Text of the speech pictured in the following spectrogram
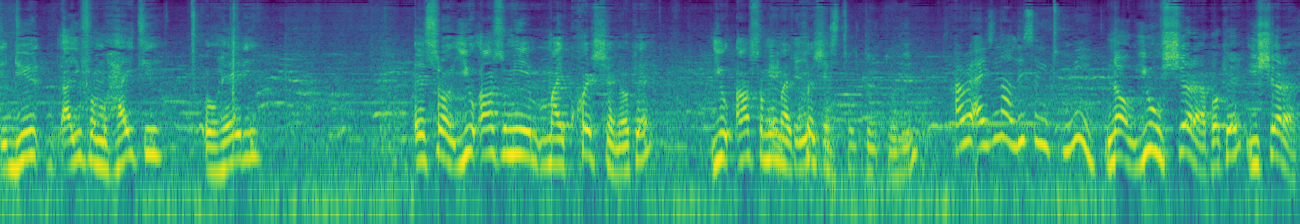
D- Do you are you from Haiti or Haiti? And so you answer me my question, okay? You answer me Hey, my can you question. just talk to, to him? Alright, he's not listening to me. No, you shut up, okay? You shut up.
